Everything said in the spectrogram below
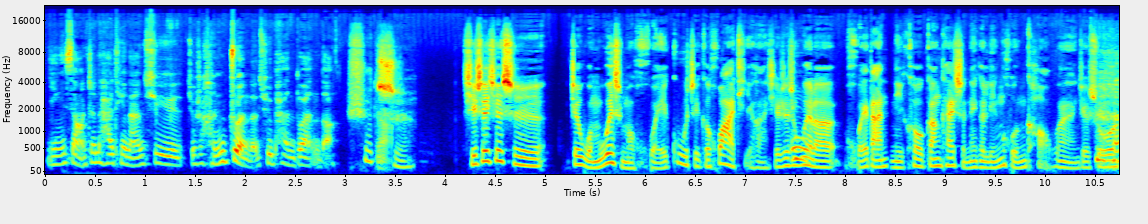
影响，真的还挺难去就是很准的去判断的。是的，是，其实就是就我们为什么回顾这个话题哈，其实是为了回答尼寇刚开始那个灵魂拷问，就说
